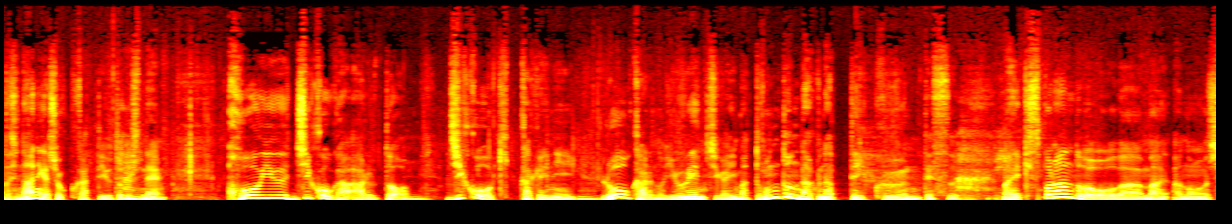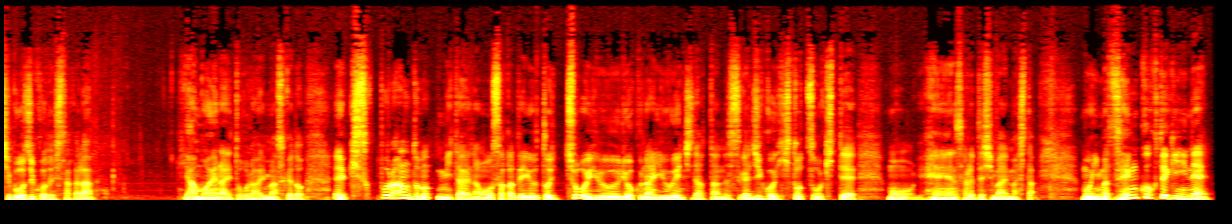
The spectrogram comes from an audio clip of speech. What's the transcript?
私何がショックかっていうとですね。はいこういう事故があると、事故をきっかけに、ローカルの遊園地が今、どんどんなくなっていくんです。まあ、エキスポランドは、まあ、あの、死亡事故でしたから、やむを得ないところありますけど、エキスポランドみたいな大阪でいうと超有力な遊園地だったんですが、事故一つ起きて、もう閉園されてしまいました。もう今全国的にね、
